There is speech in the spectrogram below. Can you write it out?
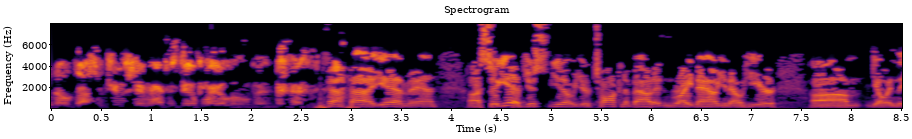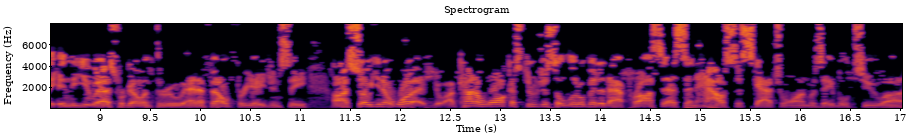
you know, got some juice in me, I can still play a little bit. yeah, man. Uh, so yeah, just you know, you're talking about it, and right now, you know, here, um, you know, in the in the U.S., we're going through NFL free agency. Uh, so you know, what kind of walk us through just a little bit of that process and how Saskatchewan was able to uh,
